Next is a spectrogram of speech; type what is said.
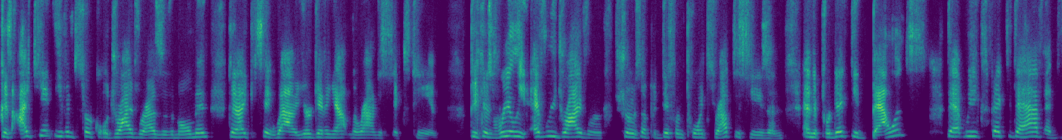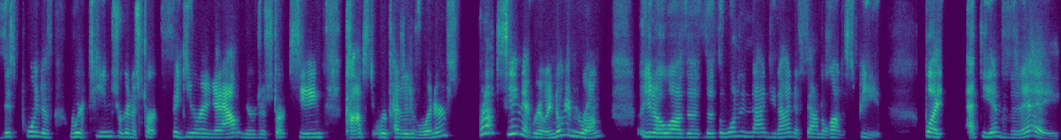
because I can't even circle a driver as of the moment that I can say, wow, you're getting out in the round of 16 because really every driver shows up at different points throughout the season. And the predicted balance that we expected to have at this point of where teams are going to start figuring it out and you're going to start seeing constant repetitive winners. We're not seeing that really. And don't get me wrong, you know, uh, the, the the one in 99 have found a lot of speed. But at the end of the day,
